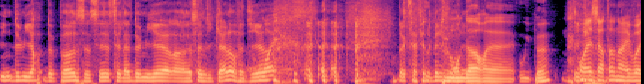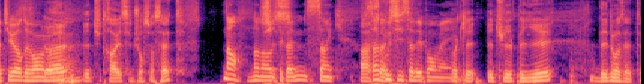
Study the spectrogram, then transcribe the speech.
une demi-heure de pause, c'est la demi-heure euh, syndicale, on va dire. Ouais. Donc ça fait de belles Tout le monde dort euh, où il peut. ouais, certains dans les voitures devant ouais. Et tu travailles 7 jours sur 7 Non, non, non, c'est quand même 5. 5 ah, ou 6, ça dépend. Mais... Ok, et tu es payé des noisettes.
